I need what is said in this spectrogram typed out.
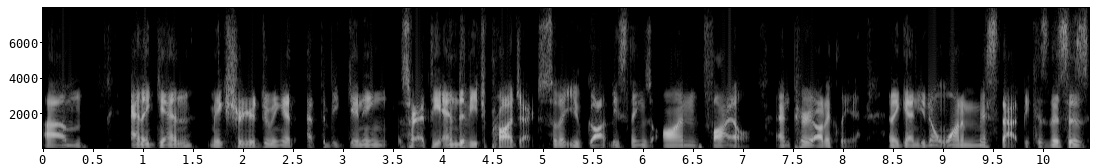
Um, and again, make sure you're doing it at the beginning, sorry, at the end of each project so that you've got these things on file and periodically. And again, you don't want to miss that because this is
